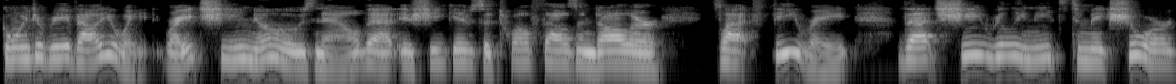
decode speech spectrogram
going to reevaluate, right? She knows now that if she gives a $12,000 flat fee rate that she really needs to make sure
